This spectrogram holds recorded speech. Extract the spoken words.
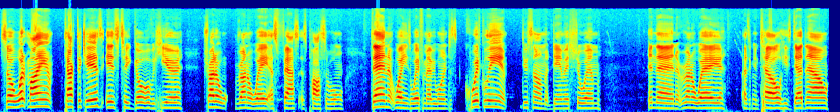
So what my tactic is, is to go over here try to run away as fast as possible. Then, when he's away from everyone, just quickly do some damage to him. And then run away. As you can tell, he's dead now.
